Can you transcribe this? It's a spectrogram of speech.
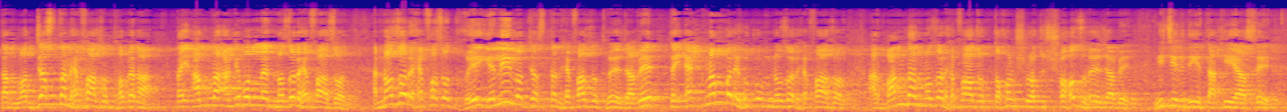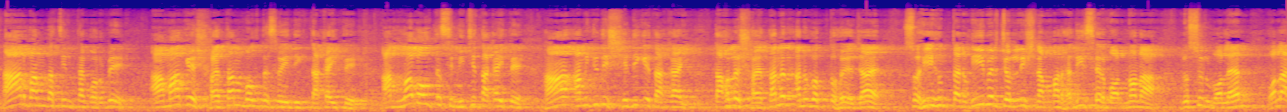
তার লজ্জাস্থান হেফাজত হবে না। তাই আল্লাহ আগে বললেন, নজর হেফাজত। নজর হেফাজত হয়ে গেলেই লজ্জাস্থান হেফাজত হয়ে যাবে। তাই এক নম্বরে হুকুম, নজর হেফাজত। আর বান্দার নজর হেফাজত তখন সহজ হয়ে যাবে, নিচের দিকে তাকিয়ে আছে। আর বান্দা চিন্তা করবে, আমাকে শয়তান বলতেছে ওই দিক তাকাইতে, আল্লাহ বলতেছে নিচে তাকাইতে। হ্যাঁ আমি যদি সেদিকে তাকাই, তাহলে শয়তানের আনুগত্য হয়ে যায়। সহিহুত্তার গিবের চল্লিশ নম্বর হাদিসের বর্ণনা। রসুল বলেন ওলা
